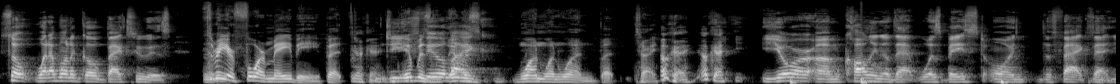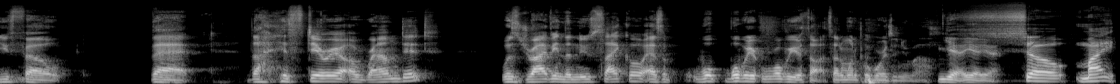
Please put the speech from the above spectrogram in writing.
so what I want to go back to is three or four maybe, but okay. Do you it was, feel like was one one one? But sorry. Okay. Okay. Your um, calling of that was based on the fact that you felt that the hysteria around it was driving the news cycle. As a what, what were your, what were your thoughts? I don't want to put words in your mouth. Yeah. Yeah. Yeah. So my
